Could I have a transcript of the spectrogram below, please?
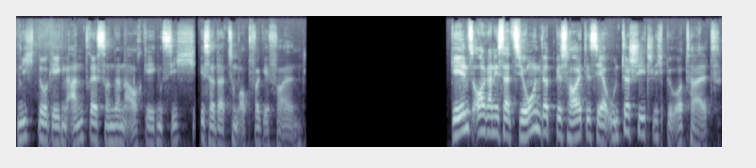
nicht nur gegen andere, sondern auch gegen sich, ist er da zum Opfer gefallen. Gehlens Organisation wird bis heute sehr unterschiedlich beurteilt.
